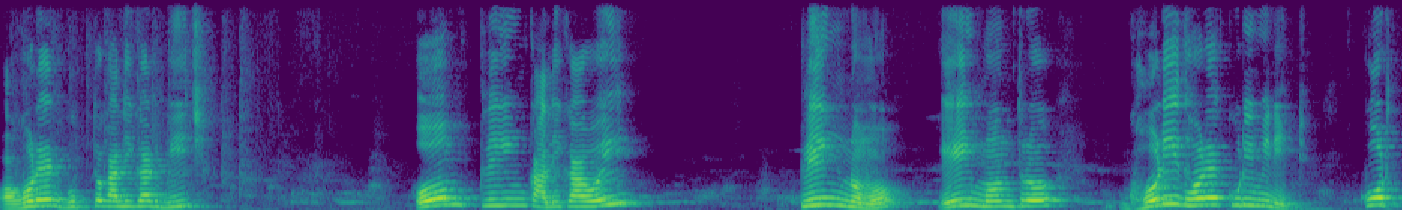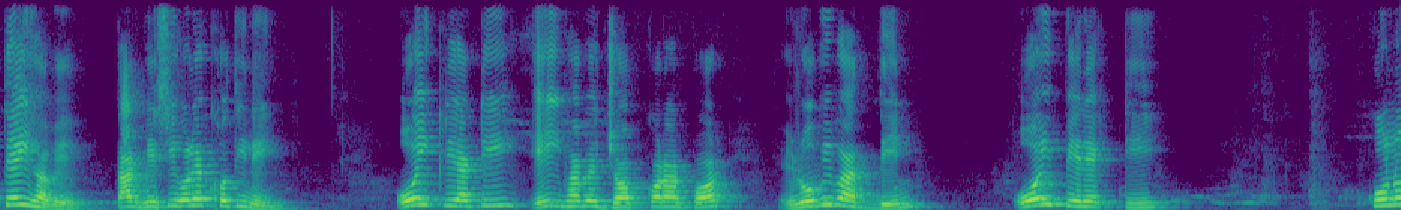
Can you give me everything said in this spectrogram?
অঘরের গুপ্ত কালিকার বীজ। ওম ক্লিং কালিকা ওই ক্লিং নমো। এই মন্ত্র ঘড়ি ধরে কুড়ি মিনিট। করতেই হবে, তার বেশি হলে ক্ষতি নেই। ওই ক্রিয়াটি এইভাবে জপ করার পর রবিবার দিন ওই পেরেকটি কোনো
